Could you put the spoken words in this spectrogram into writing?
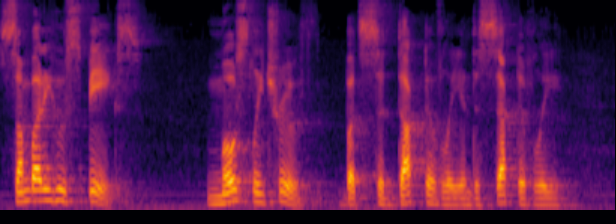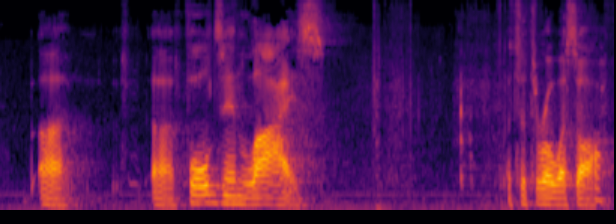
somebody who speaks mostly truth, but seductively and deceptively uh, uh, folds in lies to throw us off.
